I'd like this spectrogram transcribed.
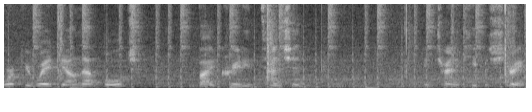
work your way down that bulge by creating tension and trying to keep it straight.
